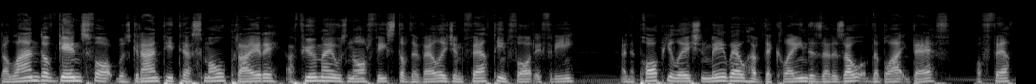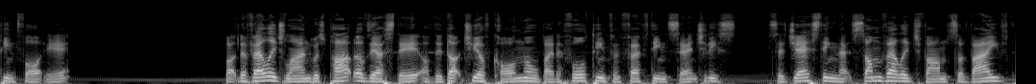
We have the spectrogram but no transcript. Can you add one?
The land of Gainsthorpe was granted to a small priory a few miles northeast of the village in 1343, and the population may well have declined as a result of the Black Death of 1348. But the village land was part of the estate of the Duchy of Cornwall by the 14th and 15th centuries, suggesting that some village farms survived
